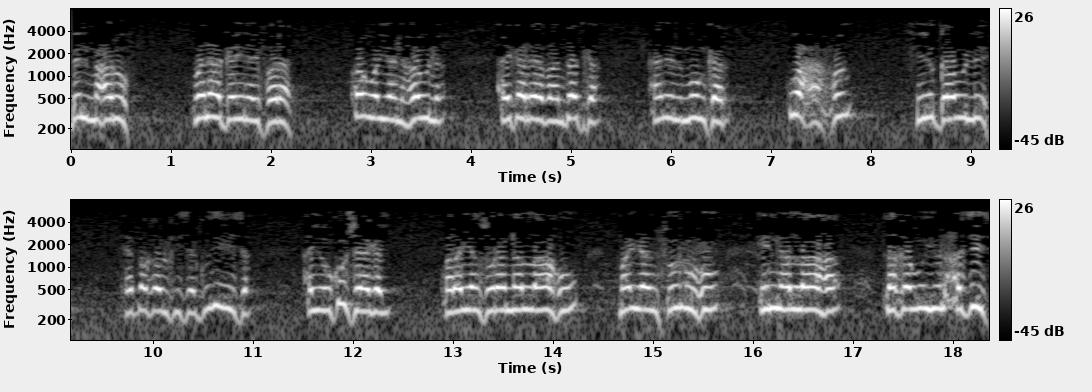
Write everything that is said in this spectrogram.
bilmacruuf wanaagga inay faraan oo wayanhawna ay ka reebaan dadka can ilmunkar waxa xun fii qowlih eebba qowlkiisa gudihiisa ayuu ku sheegay walayansuranna allaahu man yansuruhu ina allaha laqawiyun casiiz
